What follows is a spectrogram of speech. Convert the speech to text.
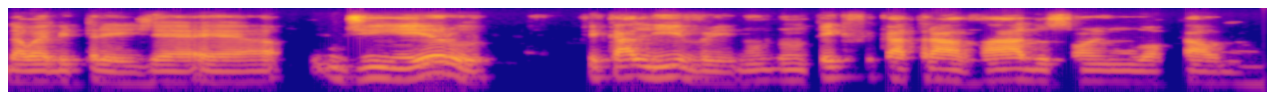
da Web3. É, é o dinheiro ficar livre, não, não que ficar travado só em um local, não.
